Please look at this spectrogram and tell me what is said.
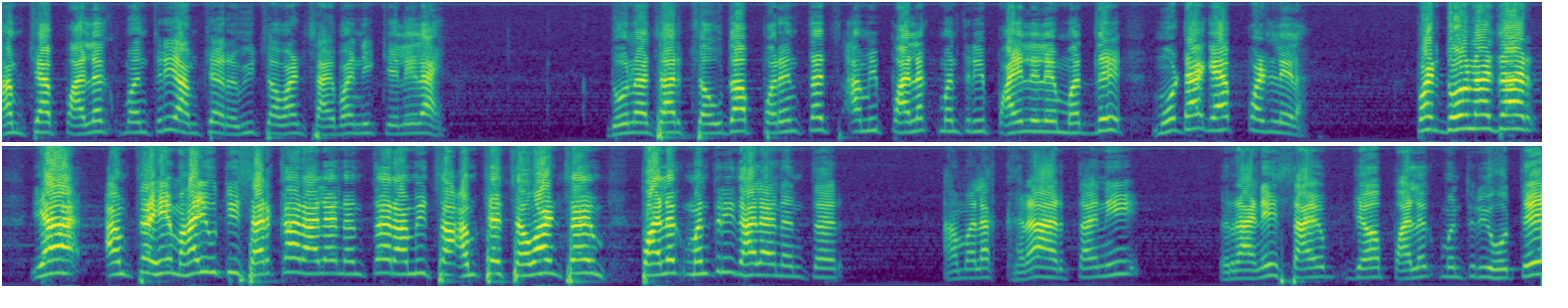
आमच्या पालकमंत्री आमच्या रवी चव्हाण साहेबांनी केलेला आहे. दोन हजार चौदा पर्यंतच आम्ही पालकमंत्री पाहिलेले मधले मोठा गॅप पडलेला. पण दोन हजार या आमचं हे महायुती सरकार आल्यानंतर आम्ही च- आमचे चव्हाण साहेब पालकमंत्री झाल्यानंतर आम्हाला खऱ्या अर्थाने राणे साहेब जेव्हा पालकमंत्री होते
